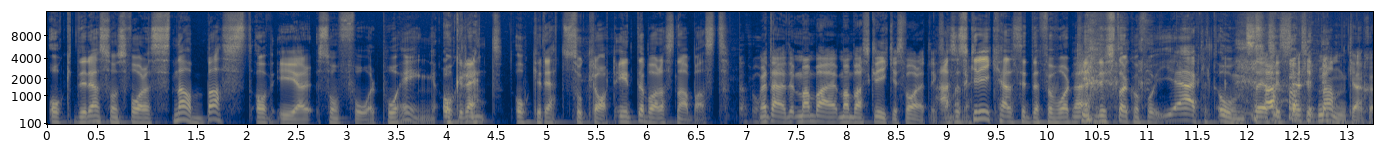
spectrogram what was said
Och det är den som svarar snabbast av er som får poäng. Och rätt. Och rätt såklart, inte bara snabbast. Vänta, man bara, man bara skriker svaret liksom. Alltså eller? skrik helst inte för vår lyssnare kommer få jäkligt ont. Säga sitt, säga sitt namn kanske.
